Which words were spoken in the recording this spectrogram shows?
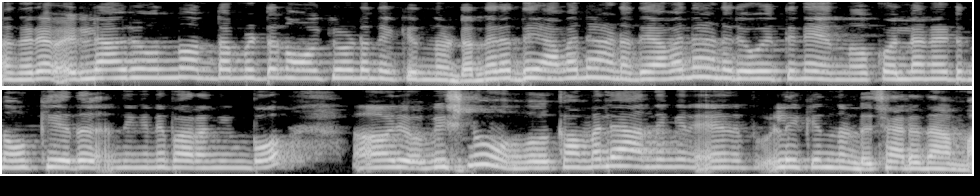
അന്നേരം എല്ലാവരും ഒന്നും അന്തം വിട്ട് നോക്കിക്കൊണ്ട് നിൽക്കുന്നുണ്ട്. അന്നേരം ദേ അവനാണ് ദേ അവനാണ് രോഹിത്തിനെ കൊല്ലാനായിട്ട് നോക്കിയത് എന്നിങ്ങനെ പറയുമ്പോൾ വിഷ്ണു കമല എന്നിങ്ങനെ വിളിക്കുന്നുണ്ട് ശരദാമ്മ.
